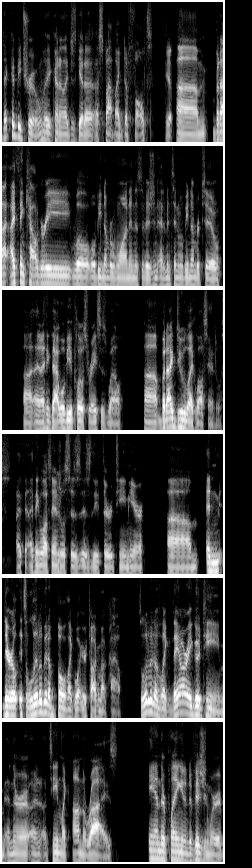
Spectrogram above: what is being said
that could be true. They kind of like just get a, a spot by default. Yep. Um, but I, I think Calgary will will be number one in this division. Edmonton will be number two, uh, and I think that will be a close race as well. Uh, but I do like Los Angeles. I, th- I think Los Angeles is is the third team here, um, and there it's a little bit of both, like what you're talking about, Kyle. It's a little bit of like they are a good team, and they're a, a team like on the rise, and they're playing in a division where it,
